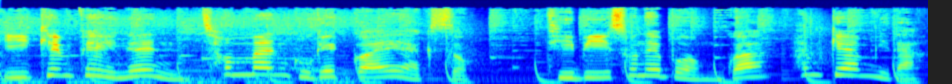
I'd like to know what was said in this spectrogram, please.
이 캠페인은 천만 고객과의 약속, DB 손해보험과 함께합니다.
